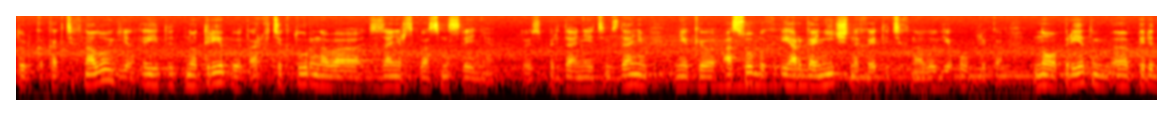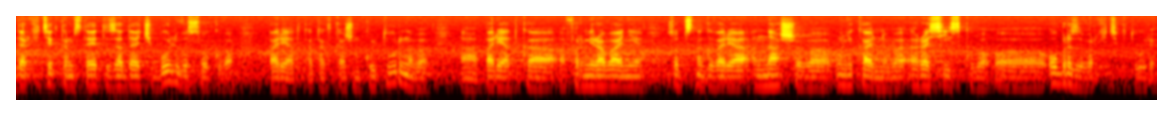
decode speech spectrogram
только как технология, но требует архитектурного дизайнерского осмысления то есть придание этим зданиям неких особых и органичных этой технологии облика. Но при этом э, перед архитектором стоят и задачи более высокого порядка, так скажем, культурного а, порядка формирования, собственно говоря, нашего уникального российского э, образа в архитектуре.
